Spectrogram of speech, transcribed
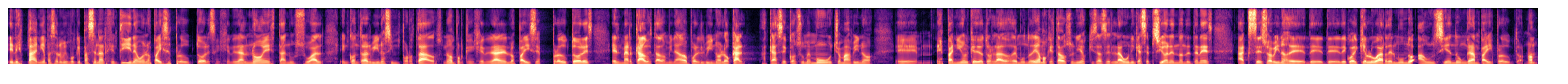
en España pasa lo mismo que pasa en Argentina o en los países productores en general. No es tan usual encontrar vinos importados, ¿no? Porque en general en los países productores el mercado está dominado por el vino local. Acá se consume mucho más vino eh, español que de otros lados del mundo. Digamos que Estados Unidos quizás es la única excepción en donde tenés acceso a vinos de, cualquier lugar del mundo, aún siendo un gran país productor, ¿no?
